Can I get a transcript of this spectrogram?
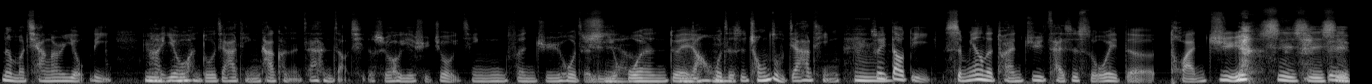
那么强而有力。那也有很多家庭，他可能在很早期的时候，也许就已经分居或者离婚，啊、对，然后或者是重组家庭。嗯、所以，到底什么样的团聚才是所谓的团聚？是 是是，对，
